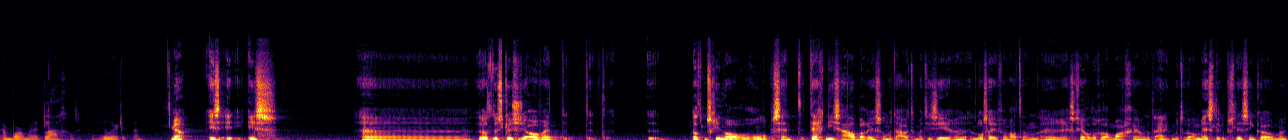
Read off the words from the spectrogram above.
erbarmelijk laag, als ik heel eerlijk ben. Ja, is, is er was discussies over het, dat het misschien wel 100% technisch haalbaar is om het te automatiseren. Los even van wat dan eh, rechtsgeldig wel mag, hè, want uiteindelijk moet er wel een menselijke beslissing komen.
